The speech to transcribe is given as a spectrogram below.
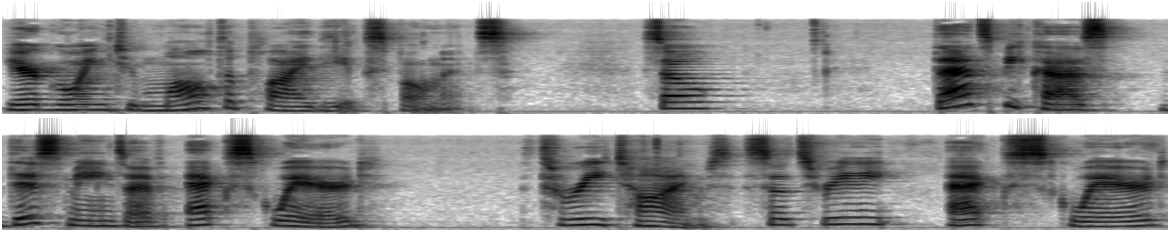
you're going to multiply the exponents. So that's because this means I have x squared three times. So it's really x squared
